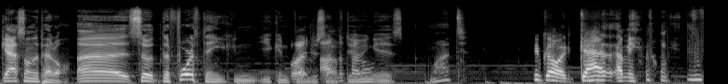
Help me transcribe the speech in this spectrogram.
gas on the pedal. Uh so the fourth thing you can you can What? find yourself doing pedal? is what? Keep going. Gas. I mean,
